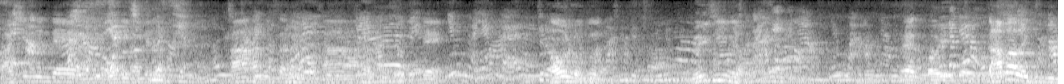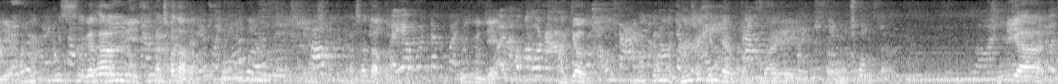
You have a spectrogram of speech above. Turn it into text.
맛있는데 아니면 어디 가면 다 한국 사람이고 다 한국인데 가을록은 외지인이요. 네, 거의 뭐. 나만 외국인이야. 그러니까 사람들이 다 쳐다봐. 다 쳐다봐. 그리고 이제 가격이 아마 그런 거 전세 기대할 것 같은데. 엄청 싸요. 둘이 한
